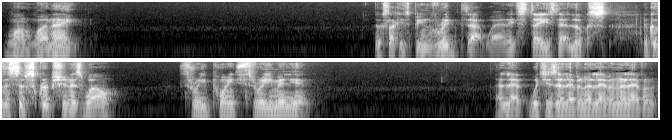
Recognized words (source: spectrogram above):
118. Looks like it's been rigged that way and it stays there. Looks, look at the subscription as well. 3.3 million. 11, which is 11, 11, 11.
